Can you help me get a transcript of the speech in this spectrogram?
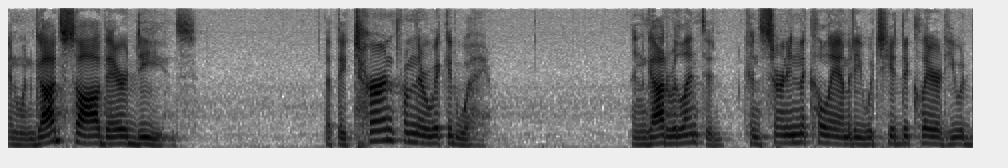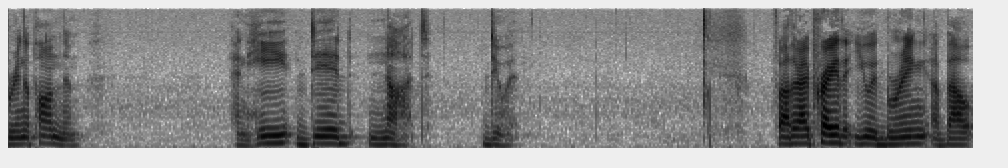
And when God saw their deeds, that they turned from their wicked way, then God relented concerning the calamity which he had declared he would bring upon them. And he did not do it. Father, I pray that you would bring about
